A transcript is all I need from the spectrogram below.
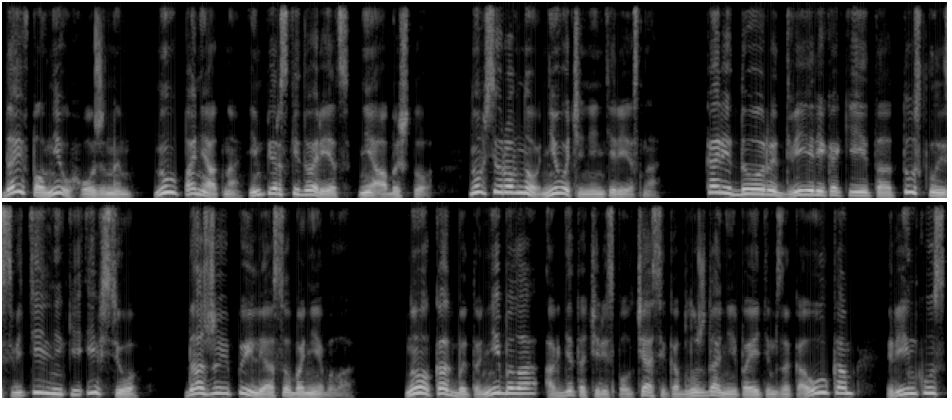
да и вполне ухоженным. Ну, понятно, имперский дворец, не абы что. но все равно не очень интересно. Коридоры, двери какие-то, тусклые светильники и все. Даже пыли особо не было. Но, как бы то ни было, а где-то через полчасика блужданий по этим закоулкам, Ринкус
